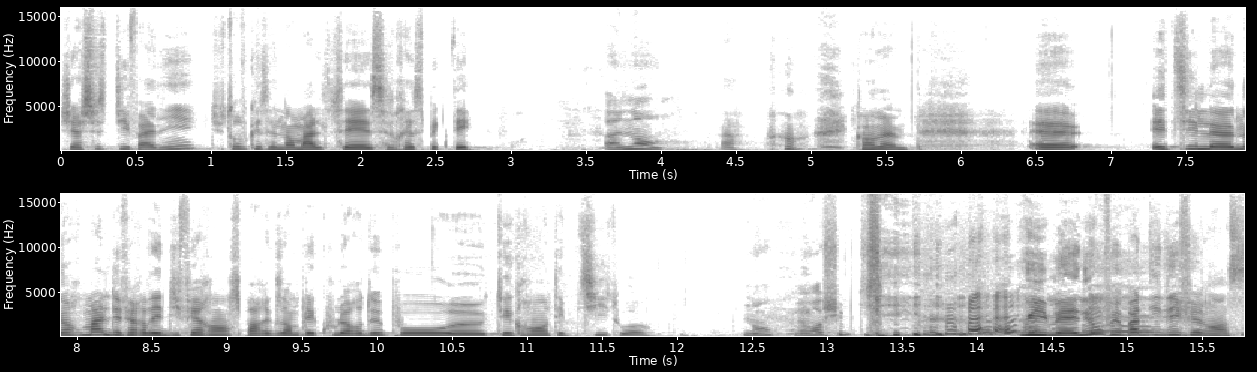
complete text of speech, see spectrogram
j'ai acheté Stéphanie, tu trouves que c'est normal, c'est respecté Ah non. Ah, quand même. Est-il euh, normal de faire des différences? Par exemple, les couleurs de peau, euh, t'es grand, t'es petit, toi? Non, mais moi je suis petit. oui, mais nous on fait pas de différences.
